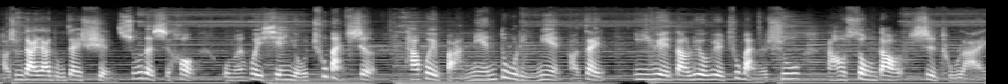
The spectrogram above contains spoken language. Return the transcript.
好书大家读在选书的时候，我们会先由出版社。他会把年度里面啊，在一月到六月出版的书，然后送到视图来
